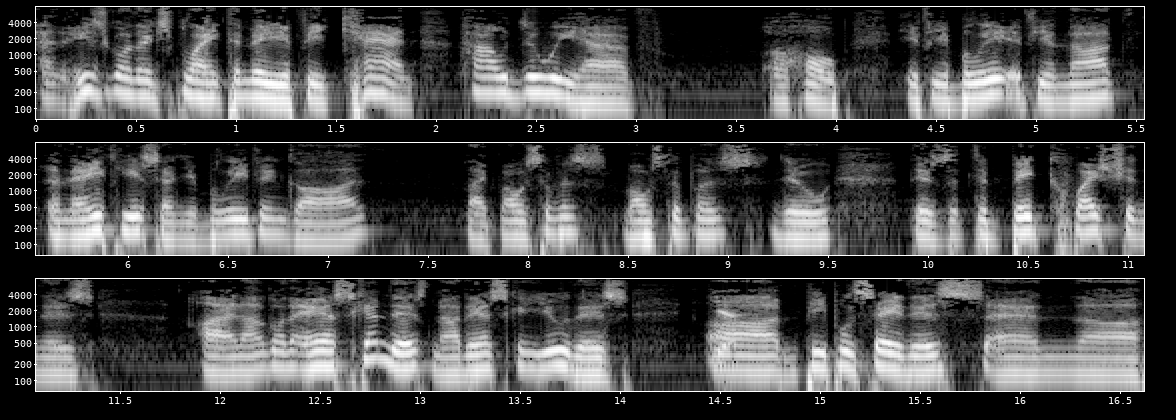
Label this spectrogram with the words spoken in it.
and he's going to explain to me, if he can, how do we have a hope. If you believe, if you're not an atheist and you believe in God, like most of us, most of us do, there's the big question is, and I'm going to ask him this, not asking you this. Yes. Uh, people say this, and uh,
